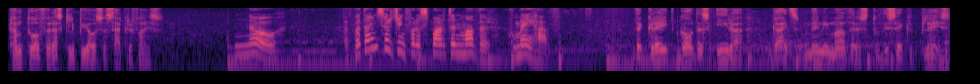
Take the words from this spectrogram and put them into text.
Come to offer Asclepios a sacrifice? No. But I'm searching for a Spartan mother who may have. The great goddess Hera guides many mothers to the sacred place.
